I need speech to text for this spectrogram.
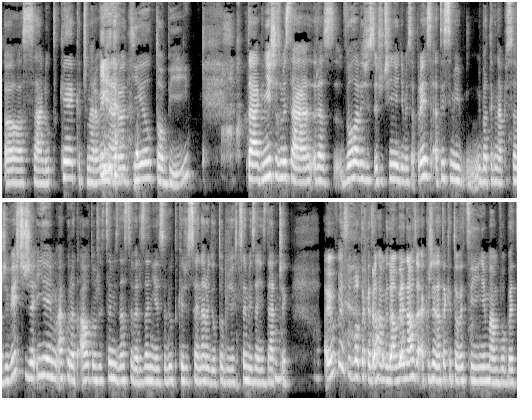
uh, sa ľudke Krčmarovi yeah. narodil Toby, tak niečo sme sa raz volali, že, že či nejdeme sa prejsť a ty si mi iba tak napísal, že vieš, že idem akurát autom, že chcem ísť na sever zaniesť ľudke, že sa aj narodil Toby, že chcem ísť zaniesť darček. Mm-hmm. A ja úplne som bola taká zahambená, lebo ja naozaj akože na takéto veci nemám vôbec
